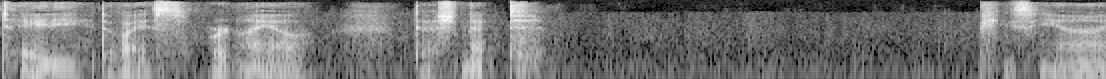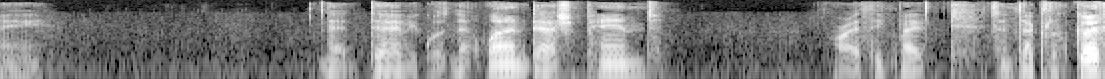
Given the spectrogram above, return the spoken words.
to 80 device vert IO dash net PCI net dev equals net1 dash append. All right, I think my syntax looks good.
